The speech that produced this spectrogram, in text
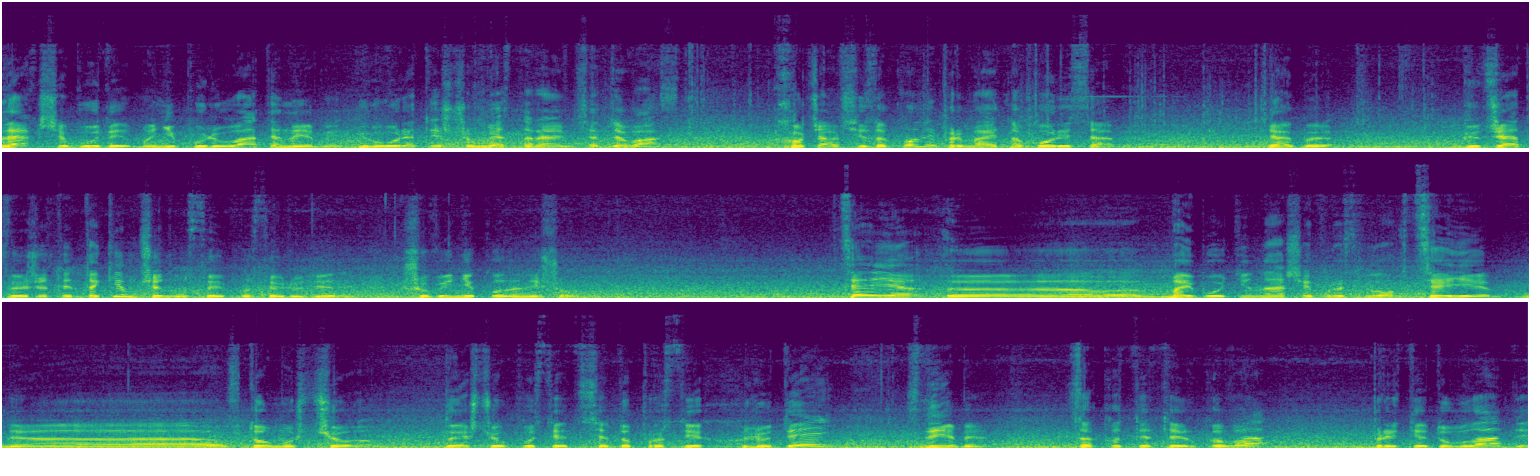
легше буде маніпулювати ними і говорити, що ми стараємося для вас. Хоча всі закони приймають на користь себе. Якби бюджет вижити таким чином з тої простої людини, що він ніколи не йшов. Це є е, майбутнє наших профспілок, це є е, в тому, що вище опуститися до простих людей, з ними закотити рукава, прийти до влади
